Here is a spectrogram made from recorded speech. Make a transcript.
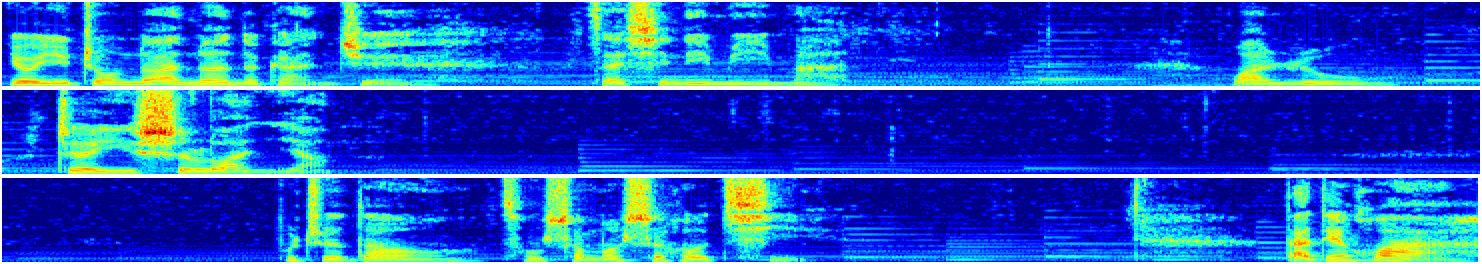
有一种暖暖的感觉在心里弥漫，宛如这一世暖阳。不知道从什么时候起，打电话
